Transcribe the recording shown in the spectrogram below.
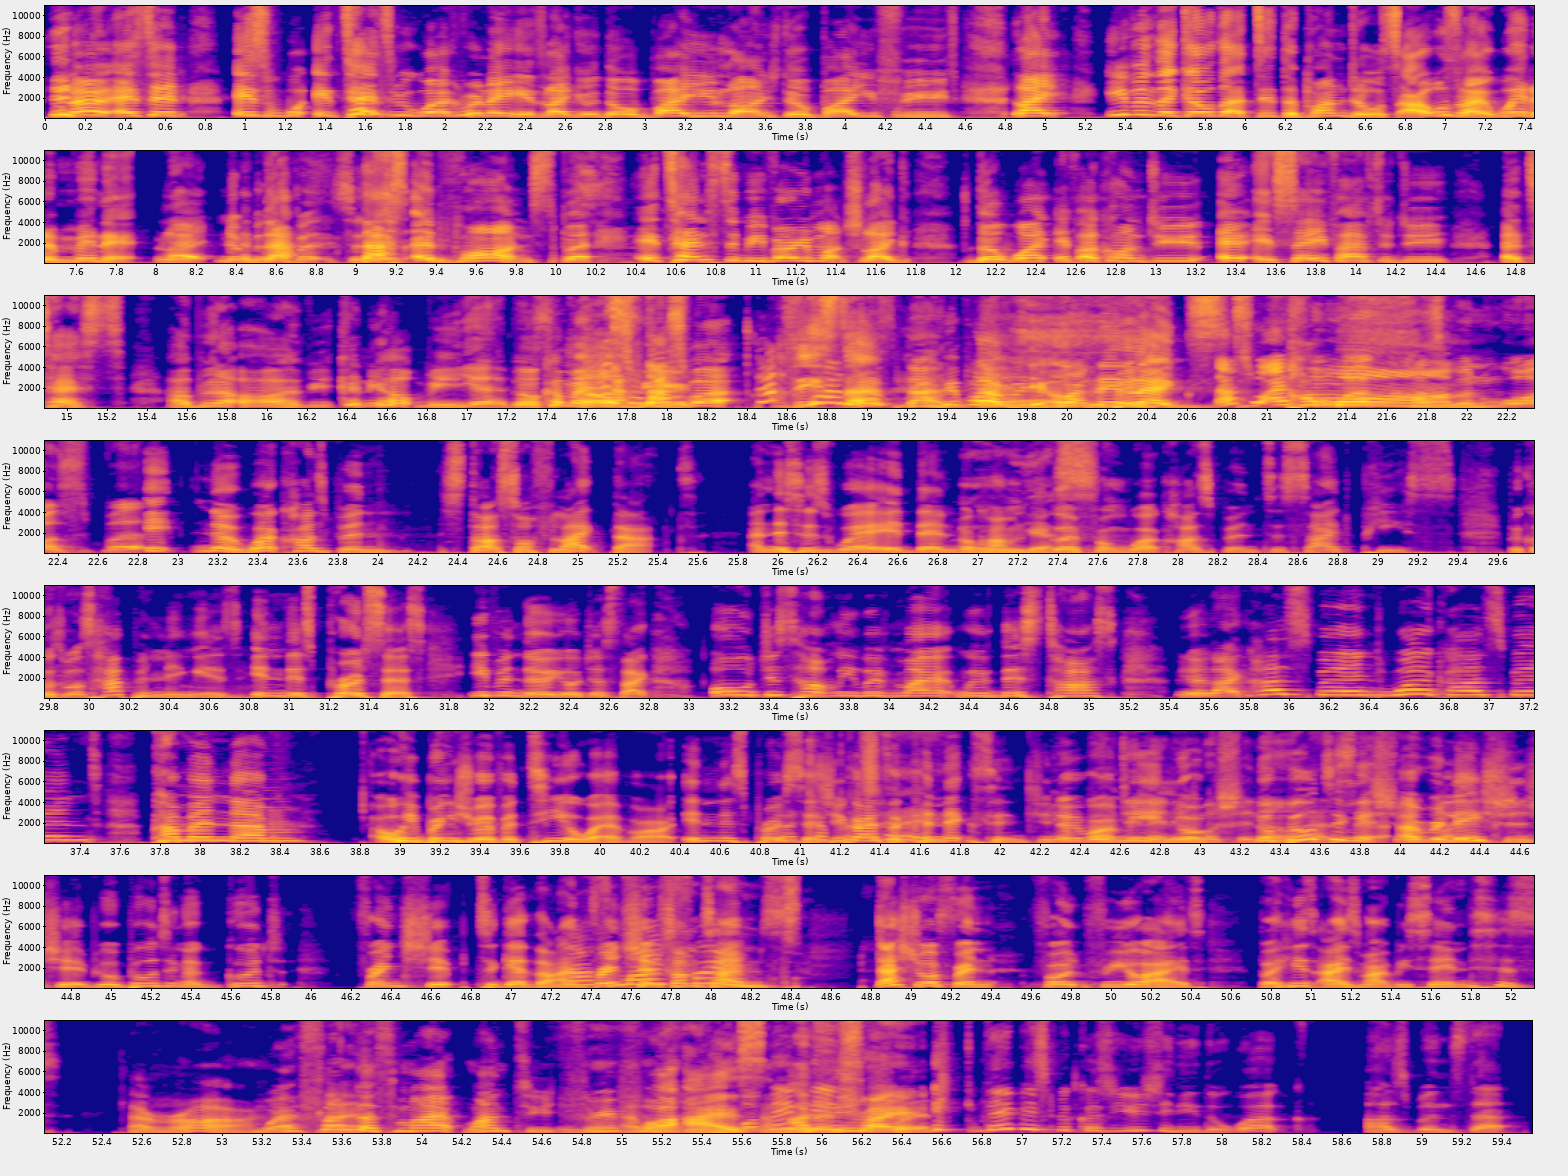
no, I said it's it tends to be work related. Like they'll buy you lunch, they'll buy you food. Like even the girl that did the bundles, I was like, wait a minute, like No, but that, that- but so that's advanced. But it tends to be very much like the work. If I can't do, eh, eh, say if I have to do a test, I'll be like, oh, have you? Can you help me? Yeah, they'll come and that's help what- me. But these times, that- people are really opening legs. That's what I Come thought work on. husband was, but it no work husband starts off like that. And this is where it then becomes you go from work husband to side piece. Because what's happening is in this process even though you're just like oh just help me with my with this task you're like husband work husband come and um or he brings you over tea or whatever. In this process you guys are connecting. Do you You're know what i mean? you're, you're building a relationship. You're building a good friendship together. And friendship my sometimes friend. that's your friend for through your eyes. But his eyes might be saying this is like raw Where like, fingers might one, two, three, I'm- four eyes. But I'm maybe it's try it. it- maybe it's because usually the work husbands that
